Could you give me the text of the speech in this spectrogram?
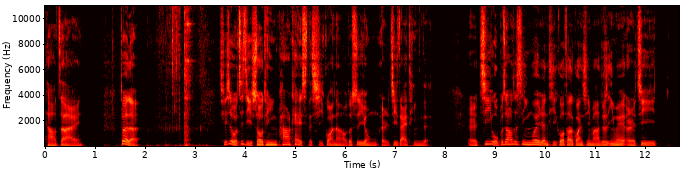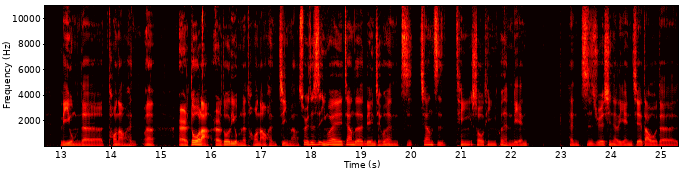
好，再来。对了，其实我自己收听 Podcast 的习惯呢，我都是用耳机在听的。耳机我不知道这是因为人体构造的关系吗？就是因为耳机离我们的头脑很呃。耳朵啦，耳朵离我们的头脑很近嘛，所以这是因为这样的连接会很直，这样子听收听会很连，很直觉性的连接到我的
